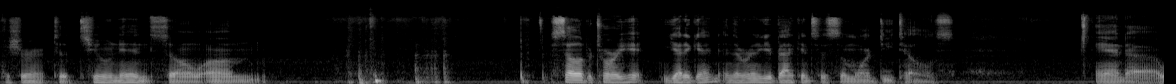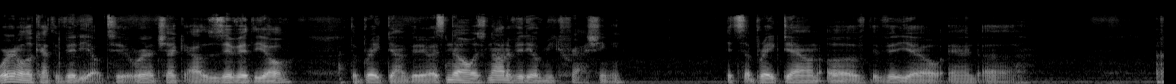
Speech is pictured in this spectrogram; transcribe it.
for sure to tune in. So um celebratory hit yet again, and then we're gonna get back into some more details. And uh, we're gonna look at the video too. We're gonna check out the video, the breakdown video. It's no, it's not a video of me crashing. It's a breakdown of the video and uh,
